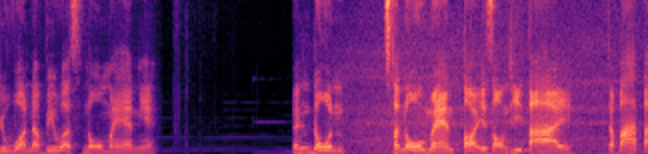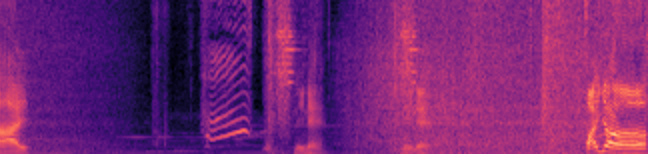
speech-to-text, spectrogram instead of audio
you wanna build a snowman ไงนั่งโดน snowman ต่อยสองทีตาย จะบ้าตาย นี่แน่นี่แน่ไฟเยอร์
